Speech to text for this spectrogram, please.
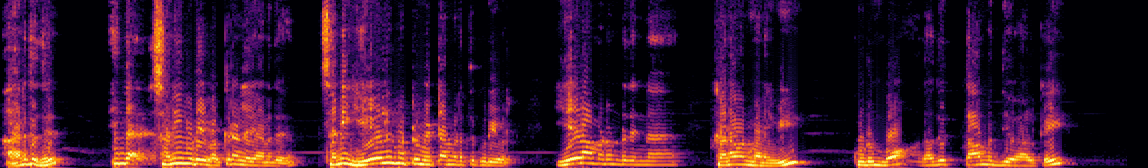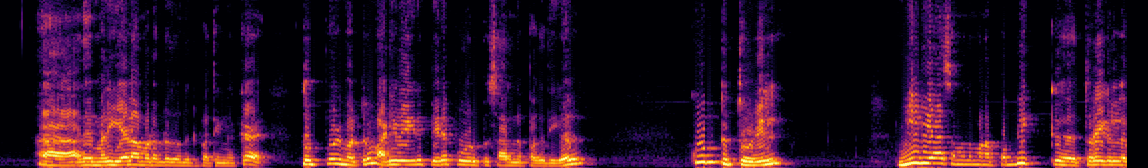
அடுத்தது இந்த சனியினுடைய வக்கரநிலையானது சனி ஏழு மற்றும் எட்டாம் இடத்துக்குரியவர். ஏழாம் இடம்ன்றது என்ன? கணவன் மனைவி குடும்பம் அதாவது தாம்பத்திய வாழ்க்கை. ஆஹ் அதே மாதிரி ஏழாம் இடம்ன்றது வந்துட்டு பாத்தீங்கன்னாக்க தொப்புள் மற்றும் அடிவயிறு பிறப்பு உறுப்பு சார்ந்த பகுதிகள் கூட்டு தொழில் மீடியா சம்பந்தமான பப்ளிக் துறைகளில்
